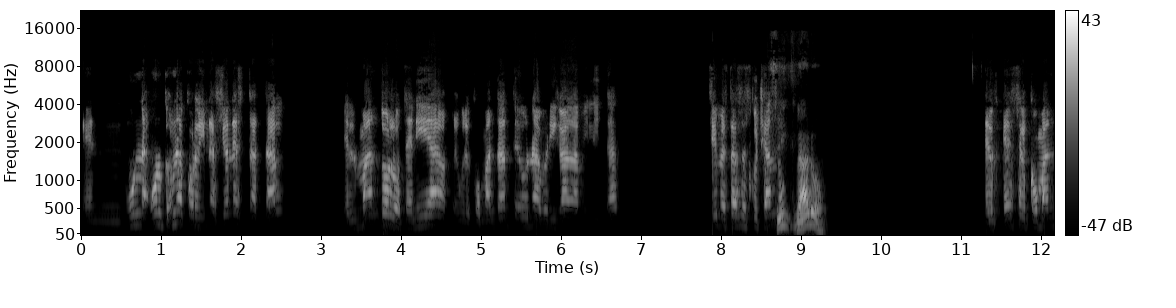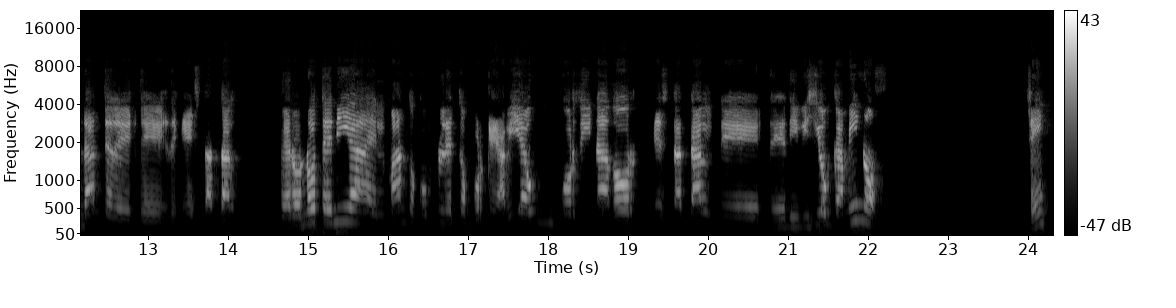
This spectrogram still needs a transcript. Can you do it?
en una, una coordinación estatal, el mando lo tenía el comandante de una brigada militar. ¿Sí me estás escuchando? Sí, claro. Es el comandante de, de, estatal, pero no tenía el mando completo porque había un coordinador estatal de, de división caminos. ¿Sí?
